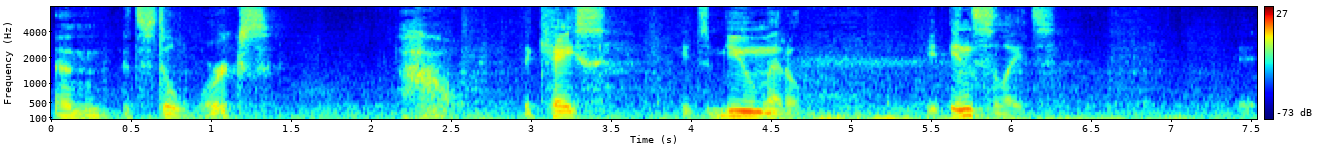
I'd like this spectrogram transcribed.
And it still works? How? The case, it's mu metal. It insulates. It,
